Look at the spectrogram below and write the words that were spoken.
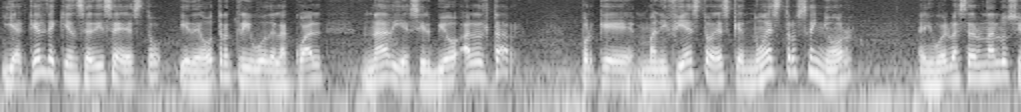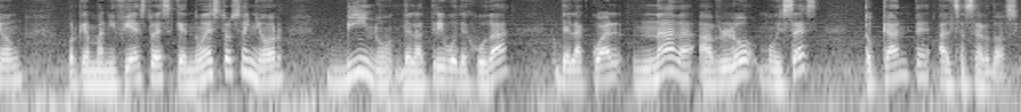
Y aquel de quien se dice esto, y de otra tribu de la cual nadie sirvió al altar, porque manifiesto es que nuestro Señor, y vuelve a ser una alusión, porque manifiesto es que nuestro Señor vino de la tribu de Judá, de la cual nada habló Moisés tocante al sacerdocio.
